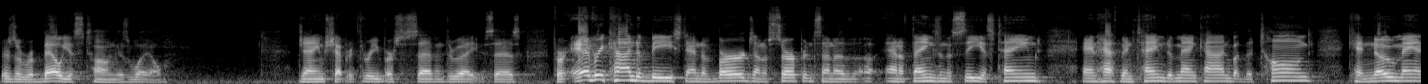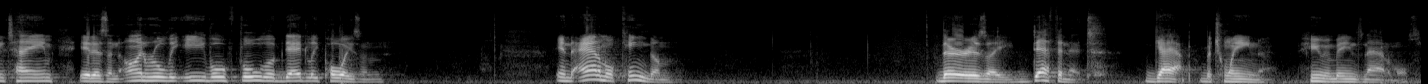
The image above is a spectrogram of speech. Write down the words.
there's a rebellious tongue as well. James chapter 3, verses 7 through 8 says, For every kind of beast, and of birds, and of serpents, and of, uh, and of things in the sea is tamed, and hath been tamed of mankind, but the tongue can no man tame. It is an unruly evil, full of deadly poison. In the animal kingdom, there is a definite gap between human beings and animals.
